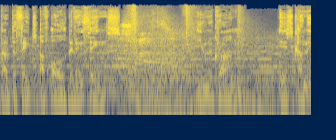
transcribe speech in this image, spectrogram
About the fate of all living things. Unicron is coming.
